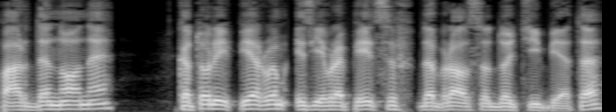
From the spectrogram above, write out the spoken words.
Парденоне, который первым из европейцев добрался до Тибета,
